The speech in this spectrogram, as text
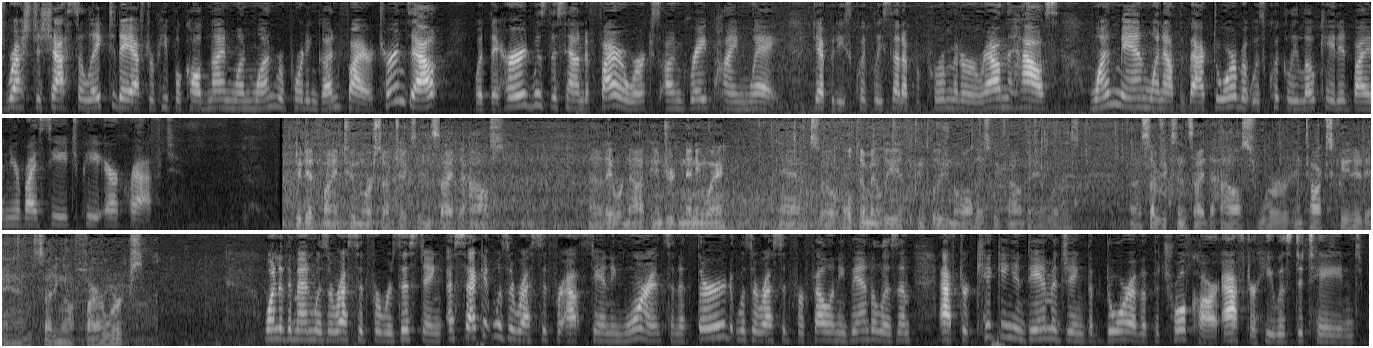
Deputies rushed to Shasta Lake today after people called 911 reporting gunfire. Turns out what they heard was the sound of fireworks on Gray Pine Way. Deputies quickly set up a perimeter around the house. One man went out the back door but was quickly located by a nearby CHP aircraft. We did find two more subjects inside the house. Uh, they were not injured in any way, and so ultimately, at the conclusion of all this, we found that it was uh, subjects inside the house were intoxicated and setting off fireworks. One of the men was arrested for resisting, a second was arrested for outstanding warrants, and a third was arrested for felony vandalism after kicking and damaging the door of a patrol car after he was detained.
